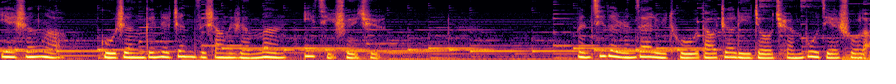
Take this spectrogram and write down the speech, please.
夜深了，古镇跟着镇子上的人们一起睡去。本期的人在旅途到这里就全部结束了，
